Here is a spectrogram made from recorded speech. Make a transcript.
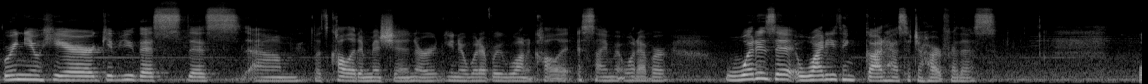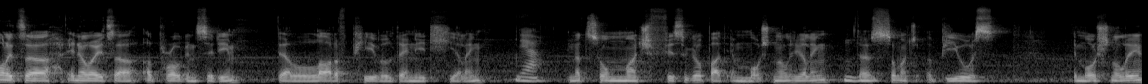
bring you here, give you this this um, let's call it a mission or you know whatever we want to call it, assignment, whatever. What is it? Why do you think God has such a heart for this? Well, it's a, in a way, it's a, a broken city. There are a lot of people they need healing. Yeah. not so much physical but emotional healing there's so much abuse emotionally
